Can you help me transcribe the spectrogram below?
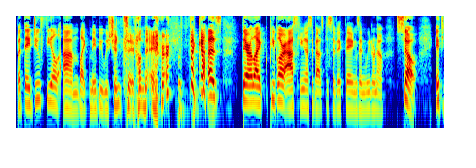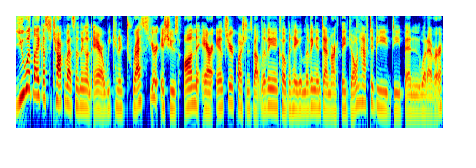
but they do feel um like maybe we shouldn't say it on the air because they're like people are asking us about specific things and we don't know. So, if you would like us to talk about something on the air, we can address your issues on the air, answer your questions about living in Copenhagen, living in Denmark. They don't have to be deep and whatever.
